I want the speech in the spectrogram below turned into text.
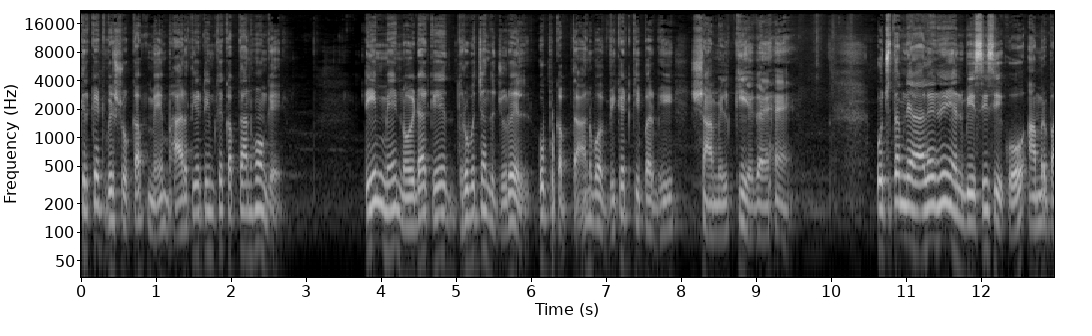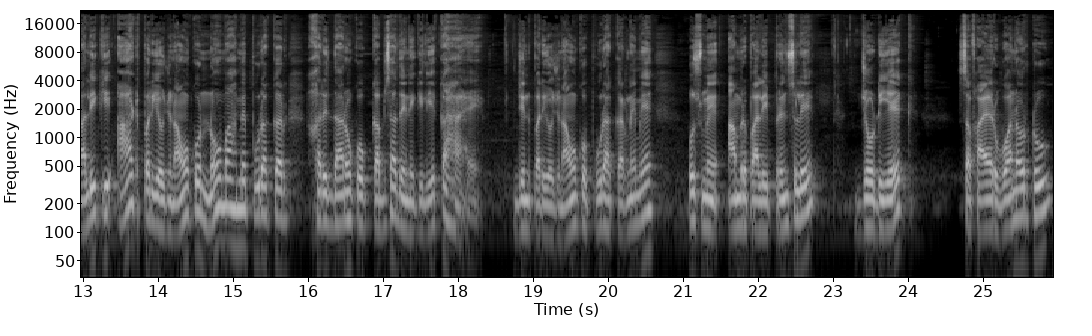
क्रिकेट विश्व कप में भारतीय टीम के कप्तान होंगे। टीम में नोएडा के ध्रुवचंद जुरेल उप कप्तान व विकेट कीपर भी शामिल किए गए हैं। उच्चतम न्यायालय ने एनबीसीसी को आम्रपाली की आठ परियोजनाओं को नौ माह में पूरा कर खरीदारों को कब्जा देने के लिए कहा है। जिन परियोजनाओं को पूरा करने में उसमें Amrapali Princely Zodiac Sapphire one और टू,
